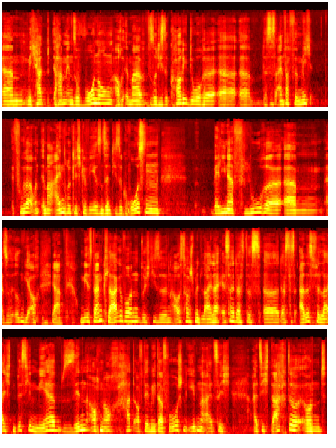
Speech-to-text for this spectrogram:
ähm, mich hat, haben in so Wohnungen auch immer so diese Korridore, äh, äh, das ist einfach für mich früher und immer eindrücklich gewesen sind, diese großen Berliner Flure, ähm, also irgendwie auch, ja. Und mir ist dann klar geworden durch diesen Austausch mit Laila Esser, dass das, äh, dass das alles vielleicht ein bisschen mehr Sinn auch noch hat auf der metaphorischen Ebene, als ich, als ich dachte. Und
